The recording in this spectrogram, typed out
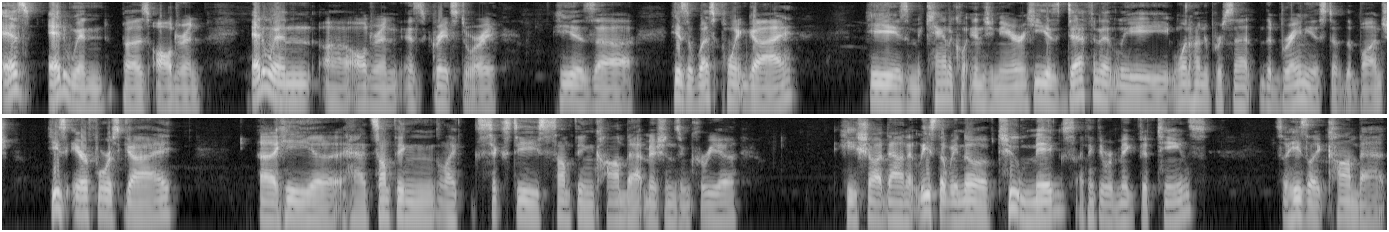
as Edwin Buzz Aldrin. Edwin uh, Aldrin is a great story. He is uh he is a West Point guy. He is a mechanical engineer. He is definitely 100% the brainiest of the bunch. He's Air Force guy. Uh, he uh, had something like 60 something combat missions in Korea. He shot down, at least that we know of, two MiGs. I think they were MiG 15s. So he's like combat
